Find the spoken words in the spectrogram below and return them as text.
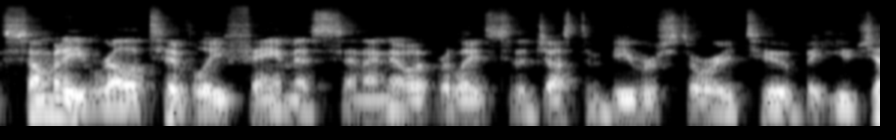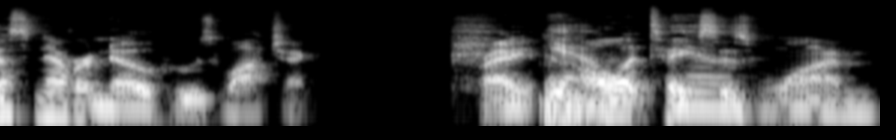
somebody relatively famous, and I know it relates to the Justin Bieber story too, but you just never know who's watching, right? And all it takes yeah. is one,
